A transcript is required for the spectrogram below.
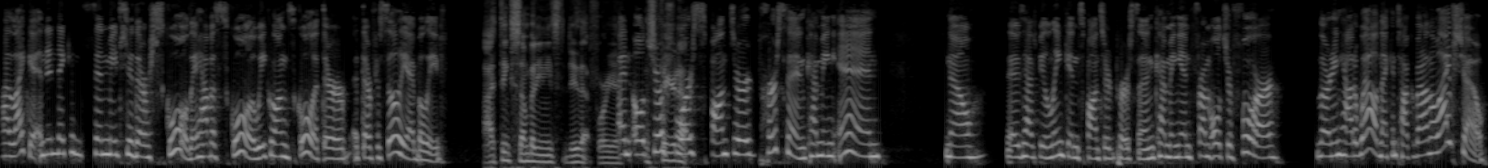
I like it. And then they can send me to their school. They have a school, a week long school at their at their facility, I believe. I think somebody needs to do that for you. An Ultra figure it out. Force sponsored person coming in. No, they would have to be a Lincoln sponsored person coming in from Ultra Four, learning how to weld, and I can talk about it on the live show.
